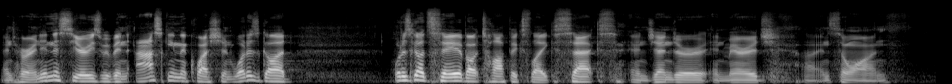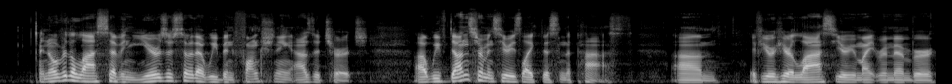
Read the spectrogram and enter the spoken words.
and Her. And in this series, we've been asking the question what does God, what does God say about topics like sex and gender and marriage uh, and so on? And over the last seven years or so that we've been functioning as a church, uh, we've done sermon series like this in the past. Um, if you were here last year, you might remember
